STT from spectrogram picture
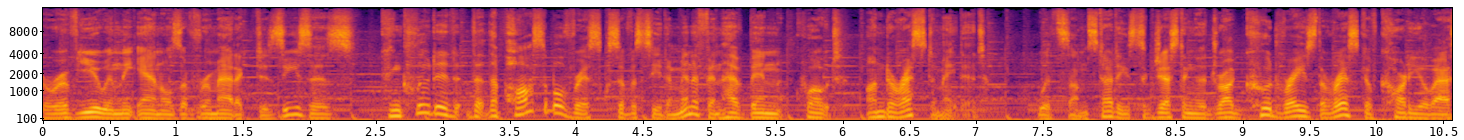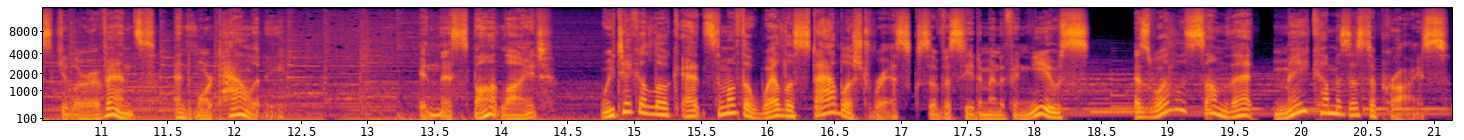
a review in the Annals of Rheumatic Diseases concluded that the possible risks of acetaminophen have been, quote, underestimated, with some studies suggesting the drug could raise the risk of cardiovascular events and mortality. In this spotlight, we take a look at some of the well-established risks of acetaminophen use, as well as some that may come as a surprise.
